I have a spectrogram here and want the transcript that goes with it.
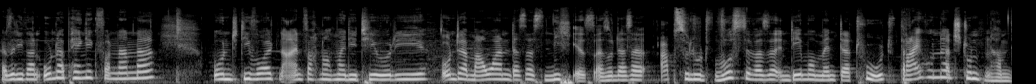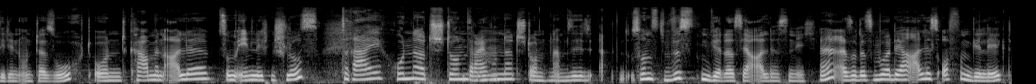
Also die waren unabhängig voneinander und die wollten einfach nochmal die Theorie untermauern, dass er es nicht ist. Also, dass er absolut wusste, was er in dem Moment da tut. 300 Stunden haben die den untersucht und kamen alle zum ähnlichen Schluss. 300 Stunden? 300 Stunden haben sie. Sonst wüssten wir das ja alles nicht. Ne? Also, das wurde ja alles offengelegt.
